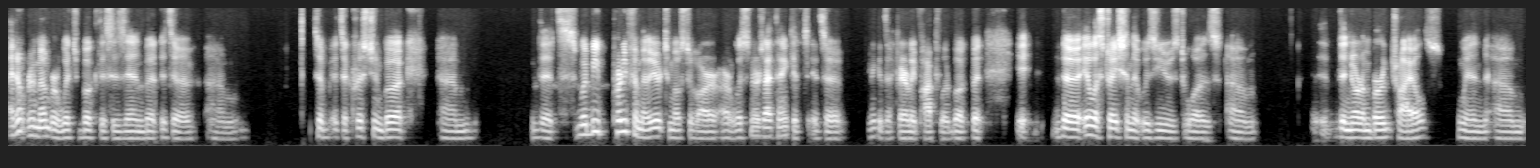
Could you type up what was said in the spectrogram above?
I don't remember which book this is in, but it's a um, it's a it's a Christian book um, that's would be pretty familiar to most of our our listeners. I think it's it's a I think it's a fairly popular book, but it the illustration that was used was um, the Nuremberg trials when um,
